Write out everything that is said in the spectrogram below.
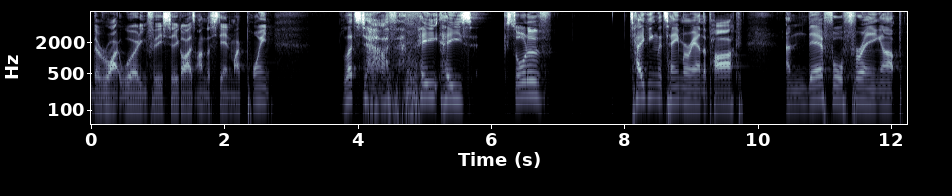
the right wording for this, so you guys understand my point. Let's just, he he's sort of taking the team around the park, and therefore freeing up,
